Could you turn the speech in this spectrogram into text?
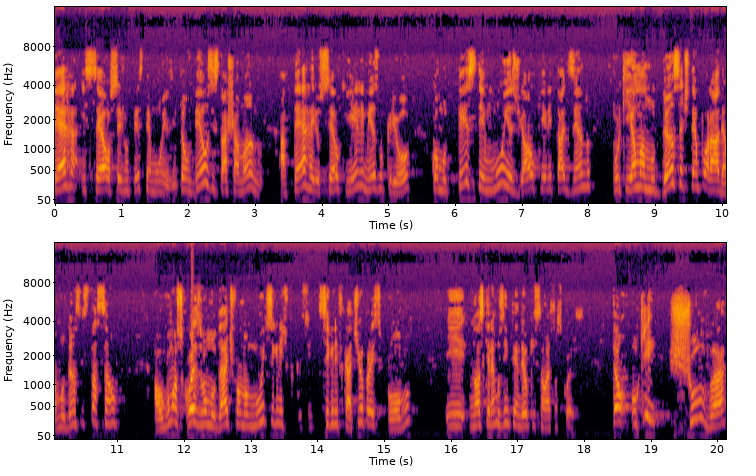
terra e céu sejam testemunhas. Então Deus está chamando a terra e o céu que ele mesmo criou como testemunhas de algo que ele está dizendo, porque é uma mudança de temporada, é uma mudança de estação. Algumas coisas vão mudar de forma muito significativa para esse povo e nós queremos entender o que são essas coisas. Então, o que chuva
